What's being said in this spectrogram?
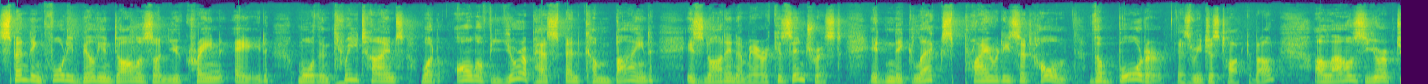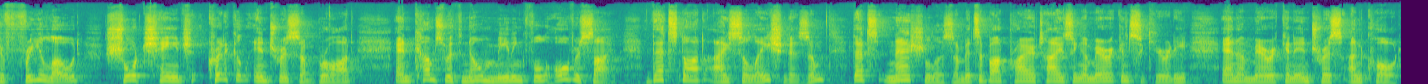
spending $40 billion on Ukraine aid, more than three times what all of Europe has spent combined, is not in America's interest. It neglects priorities at home. The border, as we just talked about, allows Europe to freeload, shortchange critical interests abroad, and comes with no meaningful oversight. That's not isolationism, that's nationalism. It's about prioritizing American security and American interests, unquote.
